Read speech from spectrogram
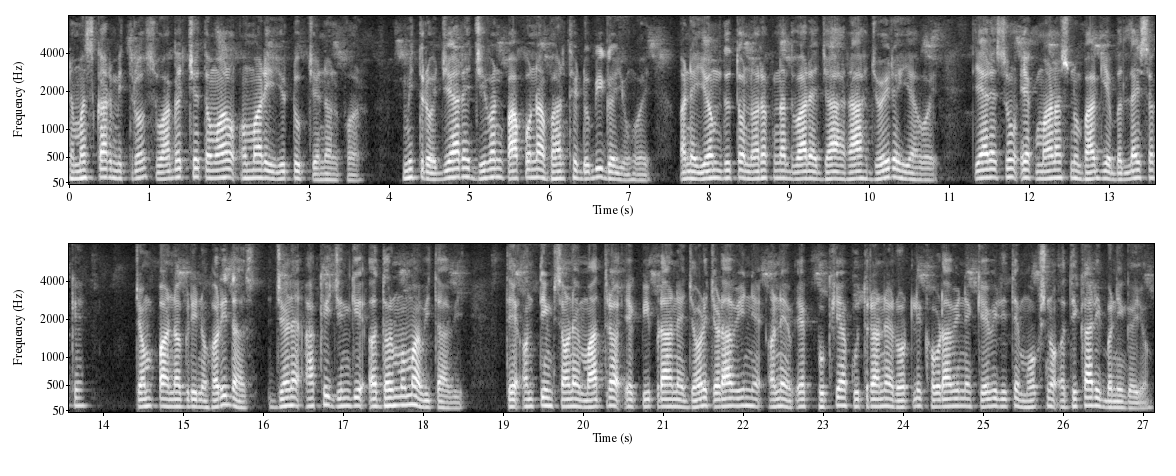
નમસ્કાર મિત્રો, સ્વાગત છે તમારું અમારી યુટ્યુબ ચેનલ પર. મિત્રો, જ્યારે જીવન પાપોના ભારથી ડૂબી ગયું હોય અને યમદૂતો નરકના દ્વારે જા રાહ જોઈ રહ્યા હોય, ત્યારે શું એક માણસનું ભાગ્ય બદલાઈ શકે? ચંપા નગરીનો હરિદાસ, જેણે આખી જિંદગી અધર્મમાં વિતાવી, તે અંતિમ ક્ષણે માત્ર એક પીપળાને જળ ચડાવીને અને એક ભૂખ્યા કૂતરાને રોટલી ખવડાવીને કેવી રીતે મોક્ષનો અધિકારી બની ગયો?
